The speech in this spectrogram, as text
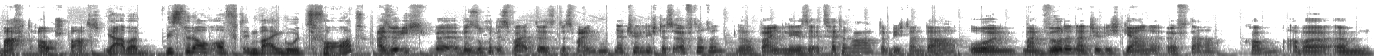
macht auch Spaß. Ja, aber bist du da auch oft im Weingut vor Ort? Also ich besuche das, das, das Weingut natürlich des Öfteren, ne? Weinlese etc. Da bin ich dann da und man würde natürlich gerne öfter kommen, aber ähm,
